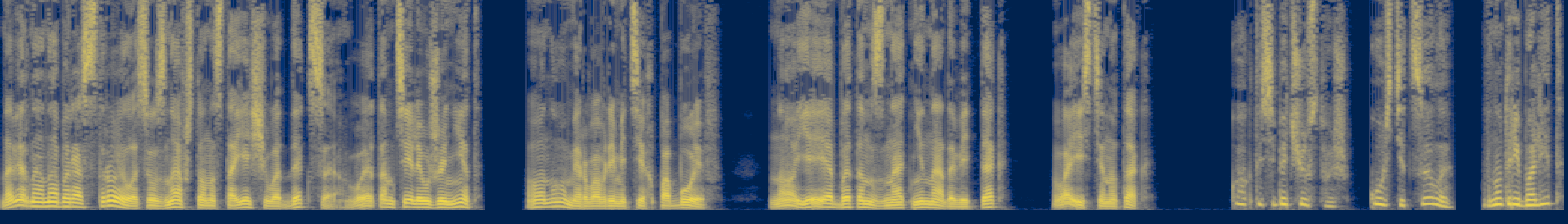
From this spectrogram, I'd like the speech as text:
Наверное, она бы расстроилась, узнав, что настоящего Декса в этом теле уже нет. Он умер во время тех побоев. Но ей об этом знать не надо, ведь так? Воистину так. «Как ты себя чувствуешь? Кости целы? Внутри болит?»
